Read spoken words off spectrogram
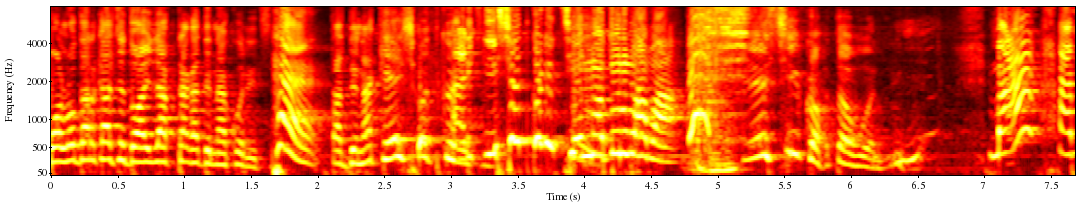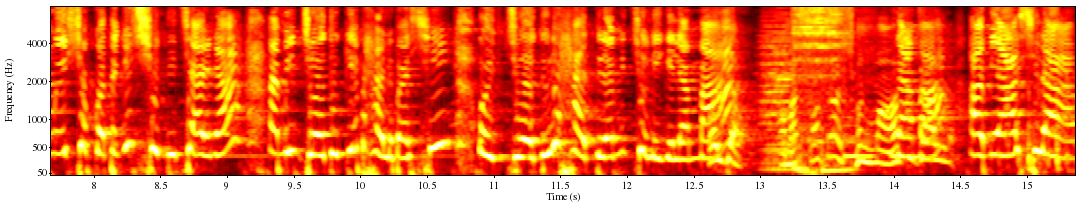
বলদার কাছে দশ লাখ টাকা দেনা করেছি। হ্যাঁ। তার দেনা কে শোধ আর কি শোধ করেছি? নতুন বাবা। বেশি কথা বল মা আমি এইসব কথা কি শুনতে চাই না? আমি যদুকে ভালোবাসি ওই যদুর হাত ধরে আমি চলে গেলাম মা। ওই যা, আমার কথা শোন মা না মা আমি আসলাম।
